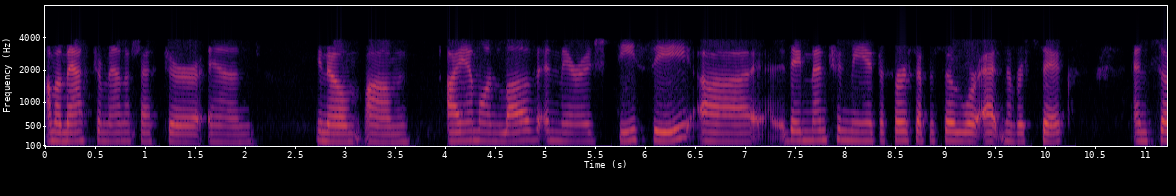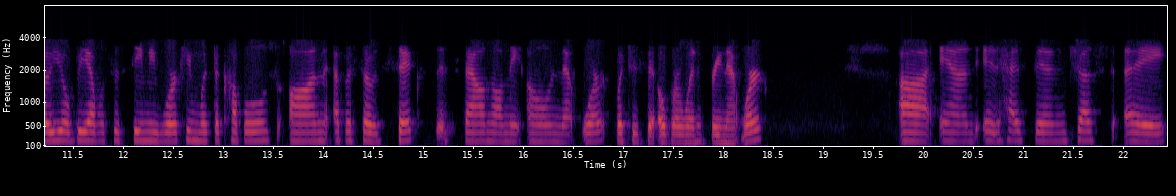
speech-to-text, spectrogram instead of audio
I'm a master manifester and, you know, um, I am on Love and Marriage DC. Uh, they mentioned me at the first episode. We're at number six. And so you'll be able to see me working with the couples on episode six. It's found on the OWN network, which is the Oprah Winfrey Network. Uh, and it has been just a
